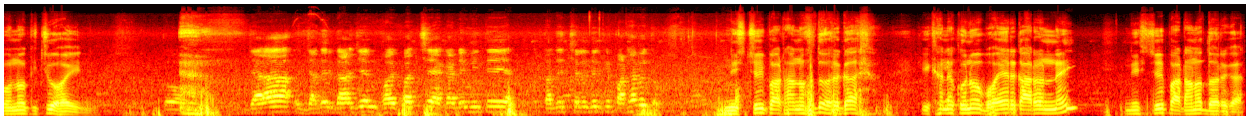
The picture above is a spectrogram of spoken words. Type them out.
কোনো কিছু হয়নি। যারা যাদের গার্জেন ভয় পাচ্ছে একাডেমিতে তাদের ছেলেদেরকে পাঠাবে তো? নিশ্চয়ই পাঠানো দরকার। এখানে কোনো ভয়ের কারণ নেই। নিশ্চয়ই পাঠানো দরকার।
